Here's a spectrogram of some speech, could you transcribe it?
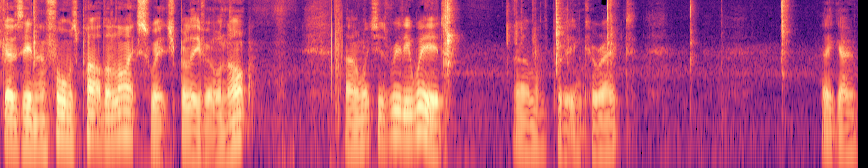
goes in and forms part of the light switch, believe it or not um, which is really weird. Um, I've put it in correct. There you go.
